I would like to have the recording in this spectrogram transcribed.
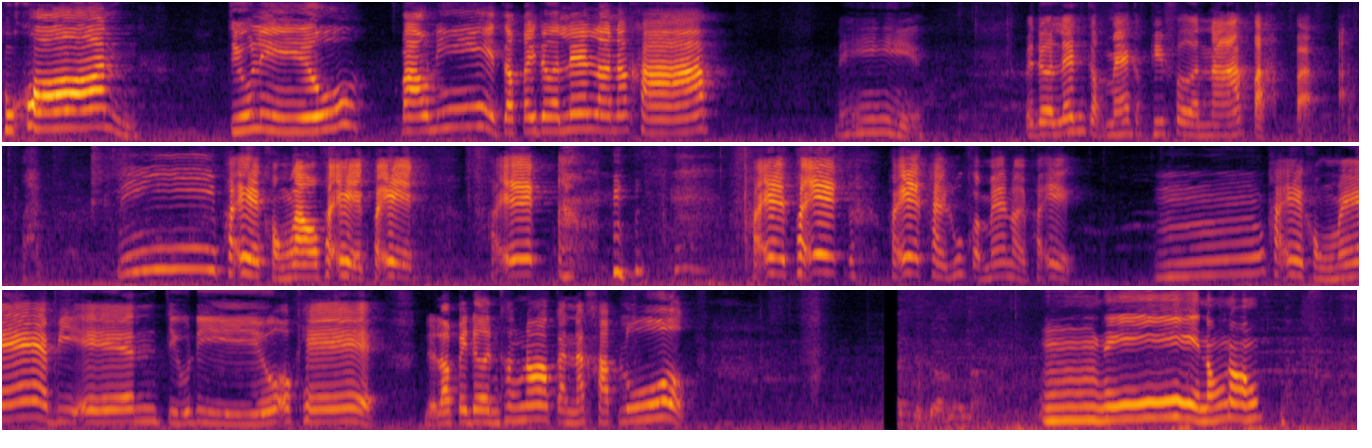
ทุกคน จิ๋วหลิวเบานี่จะไปเดินเล่นแล้วนะครับ นี่ ไปเดินเล่นกับแม่กับพี่เฟิร์นนะปะปะปะนี่พระเอกของเราพระเอกพระเอกพระเอกพระเอกพระเอกพระเอกถ่ายรูปกับแม่หน่อยพระเอก อืมพระเอกของแม่ BN จิ๋วดิวโอเค เดี๋ยวเราไปเดินข้างนอกกันนะครับ ลูก อืมนี่ น้อง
